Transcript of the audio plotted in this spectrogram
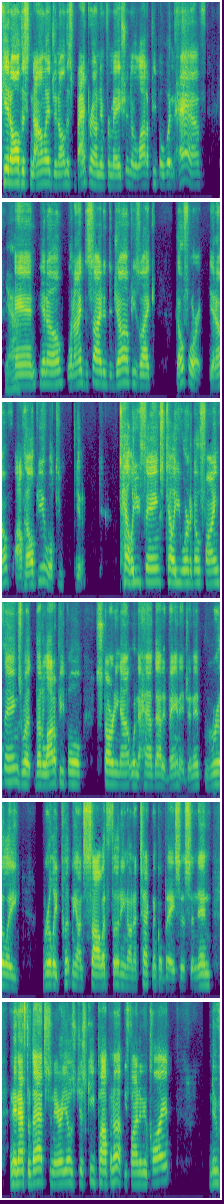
get all this knowledge and all this background information that a lot of people wouldn't have yeah. And, you know, when I decided to jump, he's like, go for it. You know, I'll help you. We'll, you know, tell you things, tell you where to go find things what, that a lot of people starting out wouldn't have had that advantage. And it really, really put me on solid footing on a technical basis. And then, and then after that, scenarios just keep popping up. You find a new client, new,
